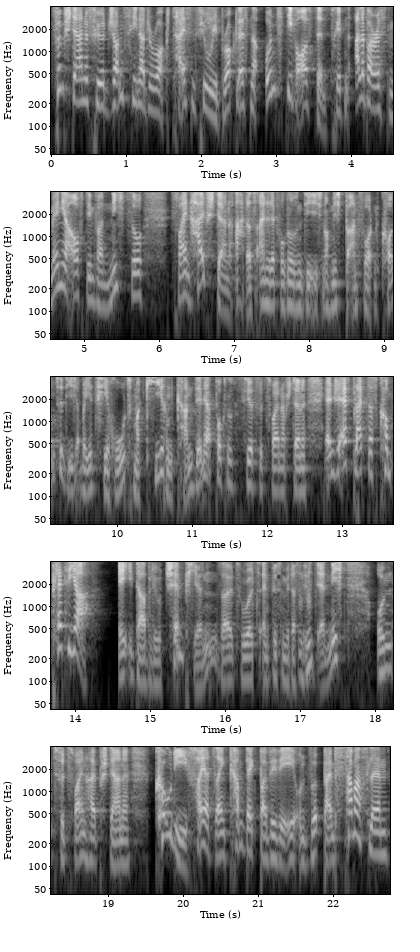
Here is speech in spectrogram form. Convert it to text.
Fünf Sterne für John Cena, The Rock, Tyson Fury, Brock Lesnar und Steve Austin treten alle bei WrestleMania auf. Dem war nicht so. Zweieinhalb Sterne. Ach, das ist eine der Prognosen, die ich noch nicht beantworten konnte, die ich aber jetzt hier rot markieren kann, denn er prognostiziert für zweieinhalb Sterne. NGF bleibt das komplette Jahr AEW Champion. Seit World's End wissen wir, das mhm. ist er nicht. Und für zweieinhalb Sterne Cody feiert sein Comeback bei WWE und wird beim SummerSlam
